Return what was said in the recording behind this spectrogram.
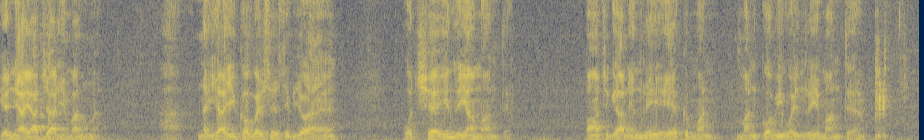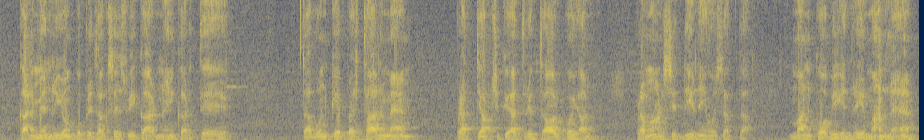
ये न्यायाचार्य मालूम है? हाँ नैयायिक और वैशेषिक जो हैं, वो छह इंद्रियाँ मानते हैं। पाँच ज्ञानेंद्रिय एक मन। मन को भी वो इंद्रिय मानते हैं। कर्मेंद्रियों को पृथक से स्वीकार नहीं करते। तब उनके प्रस्थान में प्रत्यक्ष के अतिरिक्त और कोई प्रमाण सिद्धि नहीं हो सकता। मन को भी इंद्रिय मान लें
